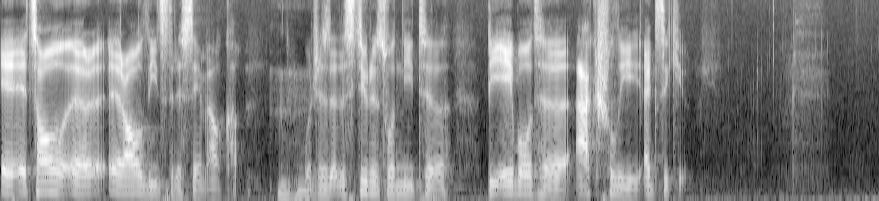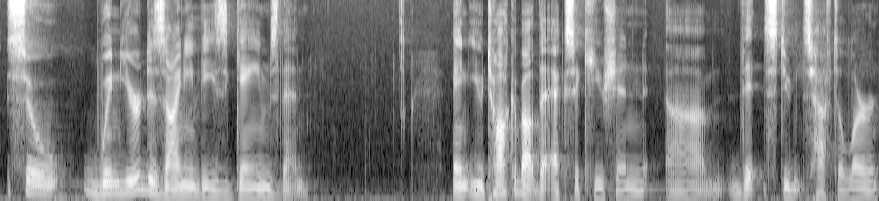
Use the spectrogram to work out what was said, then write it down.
it, it's all uh, it all leads to the same outcome, which is that the students will need to be able to actually execute. So, when you're designing these games, then, and you talk about the execution um, that students have to learn,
